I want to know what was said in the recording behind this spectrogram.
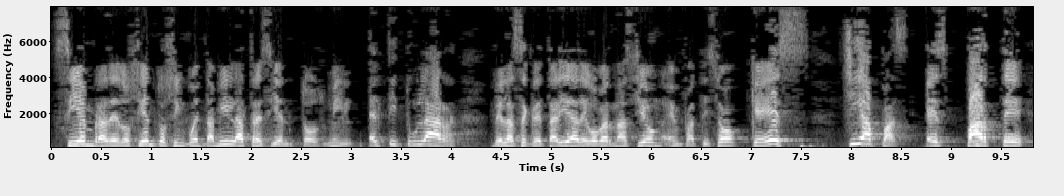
siembra de 250 mil a 300 mil. El titular de la Secretaría de Gobernación enfatizó que es Chiapas, es parte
